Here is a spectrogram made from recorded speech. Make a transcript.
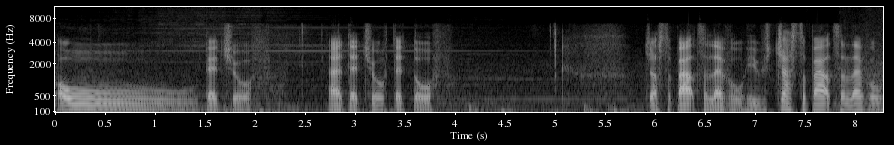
Oh, dead Chorf. Uh, dead Chorf, dead Dwarf. Just about to level. He was just about to level.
